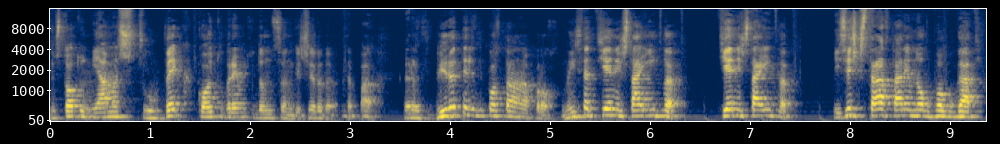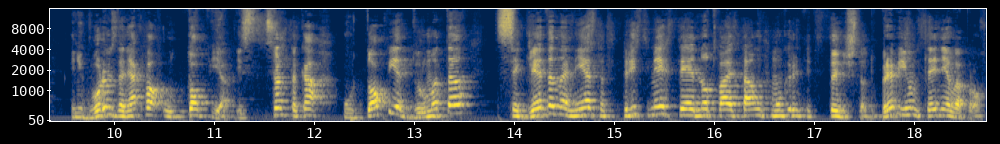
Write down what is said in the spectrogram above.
защото нямаш човек, който времето да му се ангажира да, да пада. Разбирате ли за какво става въпрос? Наистина тия неща идват. Тия неща идват. И всички трябва да стане много по-богати. И не говорим за някаква утопия. И също така, утопия, думата, се гледа на нея с три смех, все едно това е само в мокрите тънища. Добре, имам следния въпрос.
